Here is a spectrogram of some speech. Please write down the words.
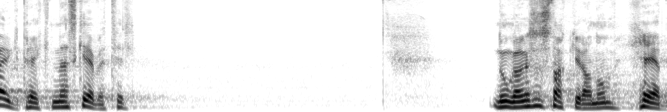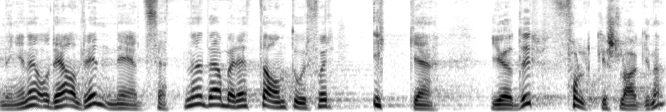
bergprekenene er skrevet til. Noen ganger så snakker han om hedningene, og det er aldri nedsettende. Det er bare et annet ord for ikke-jøder, folkeslagene.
